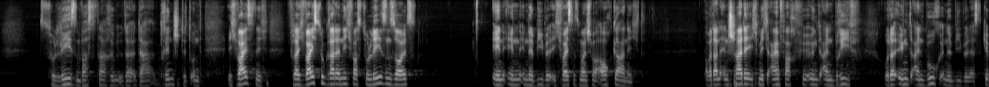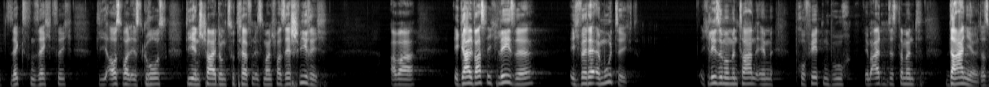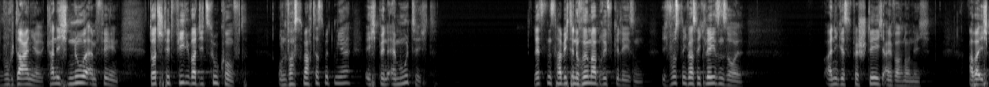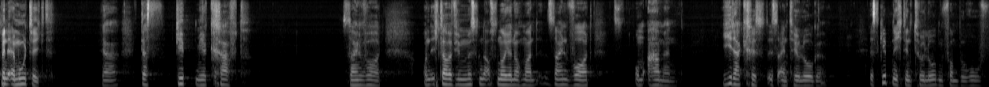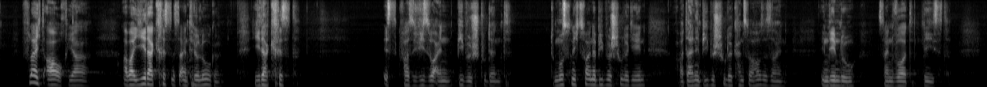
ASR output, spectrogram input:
Zu lesen, was da, da, da drin steht. Und ich weiß nicht, vielleicht weißt du gerade nicht, was du lesen sollst in, in, in der Bibel. Ich weiß das manchmal auch gar nicht. Aber dann entscheide ich mich einfach für irgendeinen Brief oder irgendein Buch in der Bibel. Es gibt 66, die Auswahl ist groß, die Entscheidung zu treffen ist manchmal sehr schwierig. Aber egal was ich lese, ich werde ermutigt. Ich lese momentan im Prophetenbuch im Alten Testament Daniel, das Buch Daniel, kann ich nur empfehlen. Dort steht viel über die Zukunft. Und was macht das mit mir? Ich bin ermutigt. Letztens habe ich den Römerbrief gelesen. Ich wusste nicht, was ich lesen soll. Einiges verstehe ich einfach noch nicht. Aber ich bin ermutigt. Ja, das gibt mir Kraft. Sein Wort. Und ich glaube, wir müssen aufs Neue nochmal sein Wort umarmen. Jeder Christ ist ein Theologe. Es gibt nicht den Theologen vom Beruf. Vielleicht auch, ja. Aber jeder Christ ist ein Theologe. Jeder Christ ist quasi wie so ein Bibelstudent. Du musst nicht zu einer Bibelschule gehen, aber deine Bibelschule kann zu Hause sein, indem du sein Wort liest.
